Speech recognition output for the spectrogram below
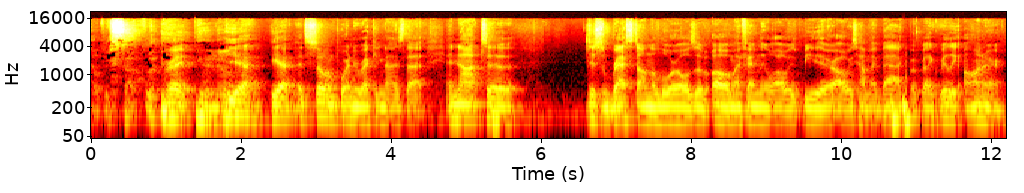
help yourself, Right. You know, Yeah, yeah. It's so important to recognize that and not to just rest on the laurels of oh my family will always be there, always have my back, but like really honor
